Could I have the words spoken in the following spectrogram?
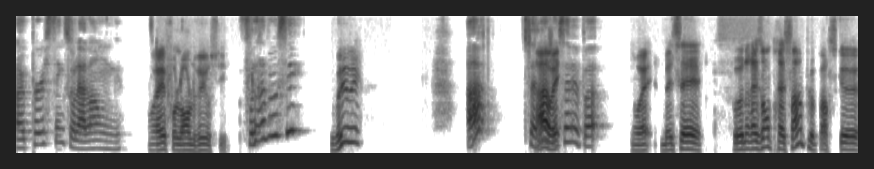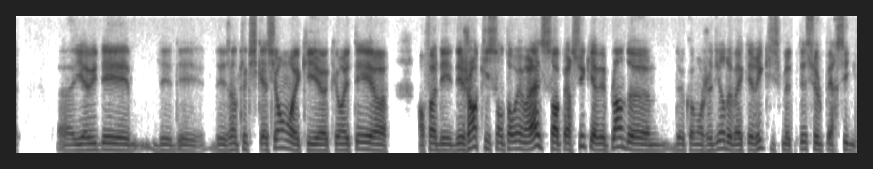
un piercing sur la langue. Ouais, il faut l'enlever aussi. Faut l'enlever aussi? Oui, oui. Ah, ça ah, je ouais. ne savais pas. Ouais, mais c'est pour une raison très simple parce que euh, il y a eu des, des, des, des intoxications euh, qui, euh, qui ont été euh, enfin des, des, gens qui sont tombés malades, se sont aperçus qu'il y avait plein de, de comment je veux dire de bactéries qui se mettaient sur le piercing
